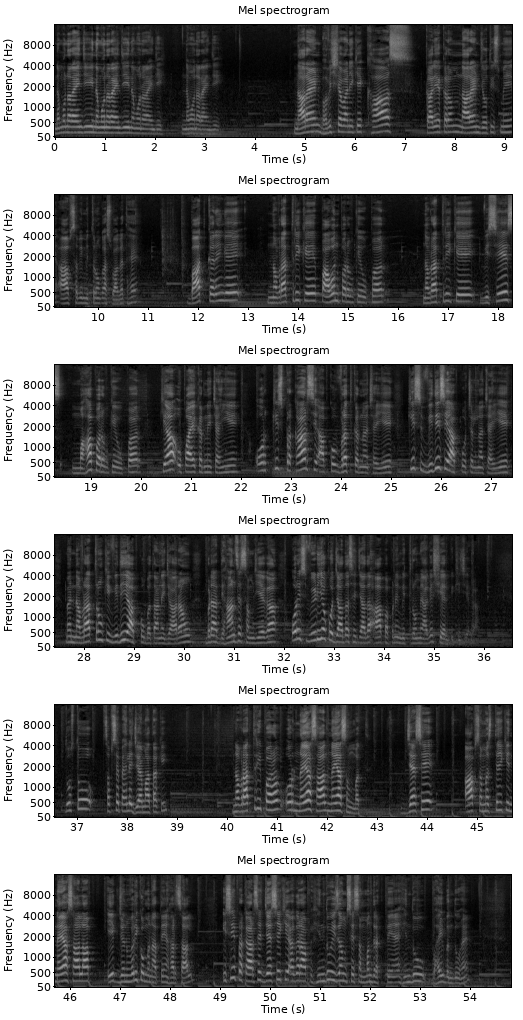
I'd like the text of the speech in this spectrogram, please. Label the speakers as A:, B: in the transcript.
A: नमो नारायण जी, नमो नारायण जी, नमो नारायण जी, नमो नारायण जी। नारायण भविष्यवाणी के खास कार्यक्रम नारायण ज्योतिष में आप सभी मित्रों का स्वागत है। बात करेंगे नवरात्रि के पावन पर्व के ऊपर, नवरात्रि के विशेष महापर्व के ऊपर क्या उपाय करने चाहिए और किस प्रकार से आपको व्रत करना चाहिए, किस विधि से आपको चलना चाहिए, मैं नवरात्रों की विधि आपको बताने जा रहा हूँ। बड़ा ध्यान से समझिएगा और इस वीडियो को ज़्यादा से ज़्यादा आप अपने मित्रों में आगे शेयर भी कीजिएगा। दोस्तों, सबसे पहले जय माता की। नवरात्रि पर्व और नया साल, नया संवत। जैसे आप समझते हैं कि नया साल आप एक जनवरी को मनाते हैं हर साल इसी प्रकार से जैसे कि अगर आप हिंदुज़म से संबंध रखते हैं, हिंदू भाई बंधु हैं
